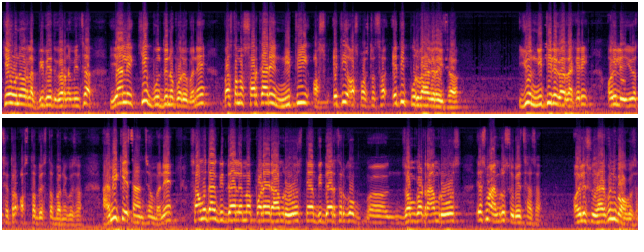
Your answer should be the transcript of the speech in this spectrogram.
के उनीहरूलाई विभेद गर्न मिल्छ? यहाँले के बुझिदिनु पर्यो भने वास्तवमा सरकारी नीति यति अस्पष्ट छ यति पूर्वाग्रही छ। यो नीतिले गर्दाखेरि अहिले यो क्षेत्र अस्तव्यस्त बनेको छ। हामी के चाहन्छौँ भने सामुदायिक विद्यालयमा पढाइ राम्रो होस् त्यहाँ विद्यार्थीहरूको जमघट राम्रो होस् यसमा हाम्रो शुभेच्छा छ। अहिले सुधार पनि भएको छ।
